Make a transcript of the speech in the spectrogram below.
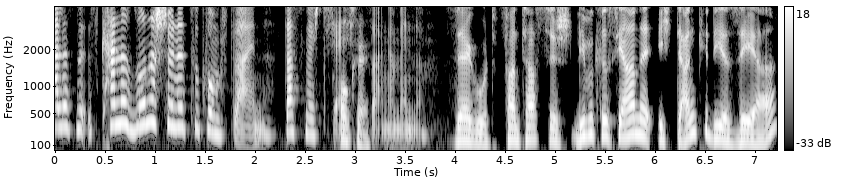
alles, es kann eine, so eine schöne Zukunft sein. Das möchte ich eigentlich Okay. nur sagen am Ende. sehr gut, fantastisch. Liebe Christiane, ich danke dir sehr.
